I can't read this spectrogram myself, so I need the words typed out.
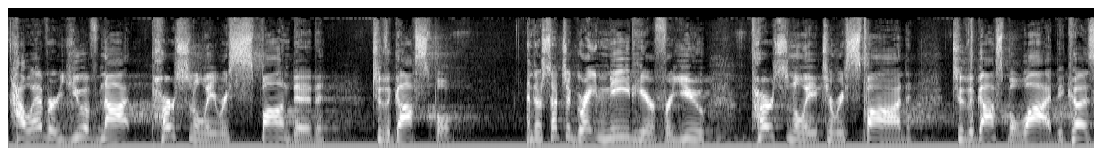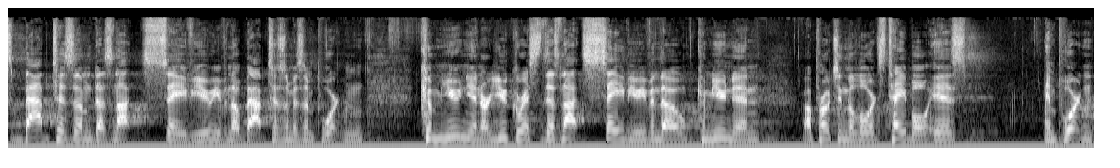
however, you have not personally responded to the gospel. And there's such a great need here for you personally to respond to the gospel. Why? Because baptism does not save you, even though baptism is important. Communion or Eucharist does not save you, even though communion, approaching the Lord's table, is important.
